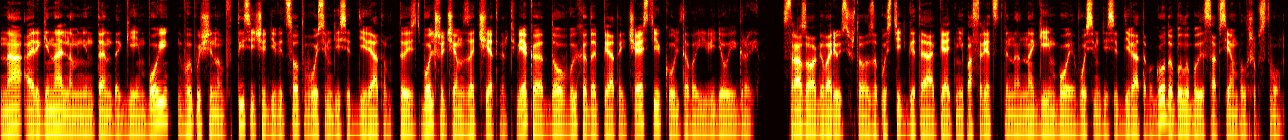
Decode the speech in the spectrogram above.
на оригинальном Nintendo Game Boy, выпущенном в 1989, то есть больше чем за четверть века до выхода пятой части культовой видеоигры. Сразу оговорюсь, что запустить GTA 5 непосредственно на Game Boy 89 года было бы совсем волшебством.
